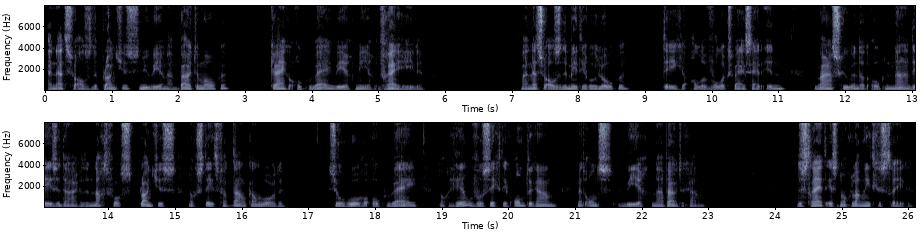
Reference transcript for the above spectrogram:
En net zoals de plantjes nu weer naar buiten mogen, krijgen ook wij weer meer vrijheden. Maar net zoals de meteorologen tegen alle volkswijsheid in waarschuwen dat ook na deze dagen de nachtvorst plantjes nog steeds fataal kan worden, zo horen ook wij nog heel voorzichtig om te gaan met ons weer naar buiten gaan. De strijd is nog lang niet gestreden.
